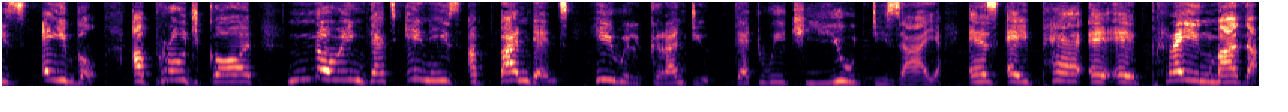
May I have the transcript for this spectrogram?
is able. Approach God knowing that in His abundance He will grant you that which you desire. As a, pa- a, a praying mother,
